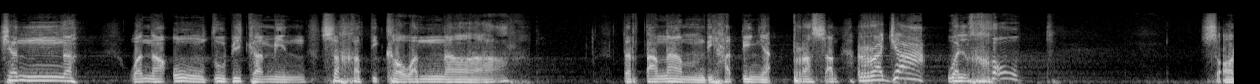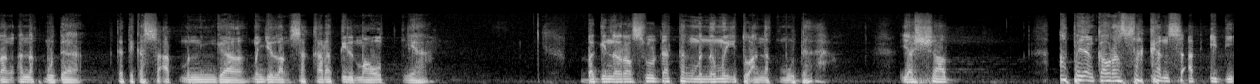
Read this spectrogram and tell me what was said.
jannah wa na'udzubika min sakhatika wan nar. Tertanam di hatinya perasaan raja wal khauf seorang anak muda ketika saat meninggal menjelang sakaratil mautnya baginda Rasul datang menemui itu anak muda. Ya syab apa yang kau rasakan saat ini?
